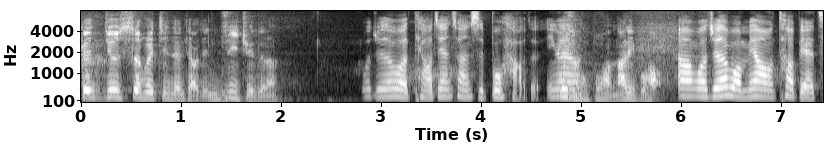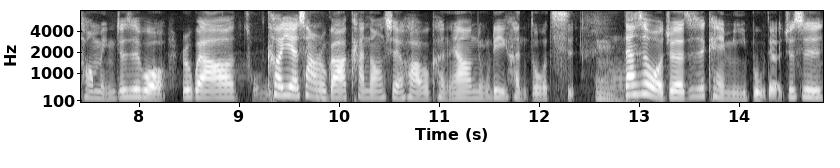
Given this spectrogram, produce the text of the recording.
跟就是社会竞争条件，你自己觉得呢？我觉得我条件算是不好的，因为为什么不好？哪里不好？呃，我觉得我没有特别聪明，就是我如果要课业上如果要看东西的话，我可能要努力很多次。嗯，但是我觉得这是可以弥补的，就是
